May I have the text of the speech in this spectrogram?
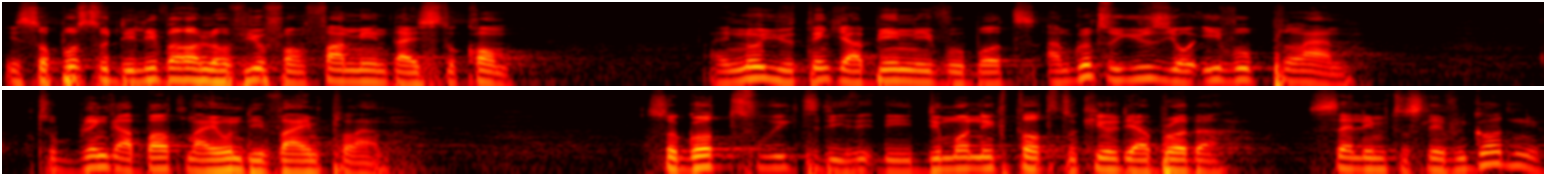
He's supposed to deliver all of you from famine that is to come. I know you think you are being evil, but I'm going to use your evil plan to bring about my own divine plan. So God tweaked the, the demonic thought to kill their brother, sell him to slavery. God knew.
